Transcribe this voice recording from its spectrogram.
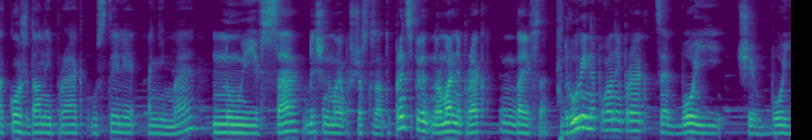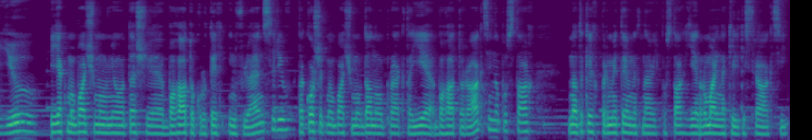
Також даний проект у стилі аніме. Ну і все, більше немає про що сказати. В принципі, нормальний проект, да і все. Другий непоганий проект це бої чи бою. Як ми бачимо, в нього теж є багато крутих інфлюенсерів. Також, як ми бачимо, в даного проекту є багато реакцій на постах. На таких примітивних навіть постах є нормальна кількість реакцій.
